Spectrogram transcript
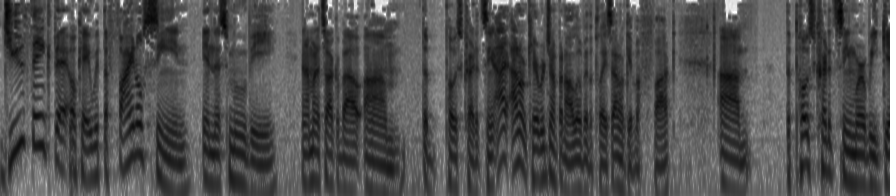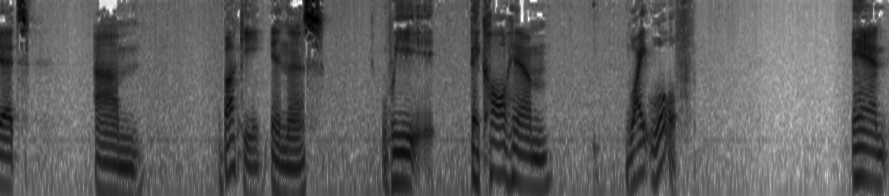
Do you think that okay with the final scene in this movie, and I'm going to talk about um, the post credit scene. I, I don't care. We're jumping all over the place. I don't give a fuck. Um, the post credit scene where we get um, Bucky in this, we they call him White Wolf, and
